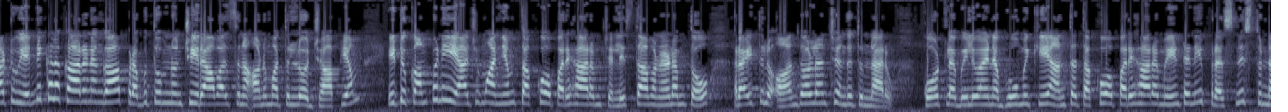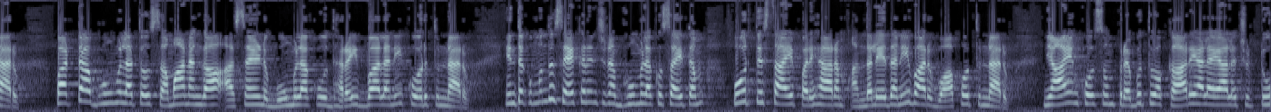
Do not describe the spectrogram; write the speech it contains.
అటు ఎన్నికల కారణంగా ప్రభుత్వం నుంచి రావాల్సిన అనుమతుల్లో జాప్యం ఇటు కంపెనీ యాజమాన్యం తక్కువ పరిహారం చెల్లిస్తామనడంతో రైతులు ఆందోళన చెందుతున్నారు. కోట్ల విలువైన భూమికి అంత తక్కువ పరిహారం ఏంటని ప్రశ్నిస్తున్నారు. పట్టా భూములతో సమానంగా అసైన్డ్ భూములకు ధర ఇవ్వాలని కోరుతున్నారు. ఇంతకు ముందు సేకరించిన భూములకు సైతం పూర్తిస్థాయి పరిహారం అందలేదని వారు వాపోతున్నారు. న్యాయం కోసం ప్రభుత్వ కార్యాలయాల చుట్టూ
